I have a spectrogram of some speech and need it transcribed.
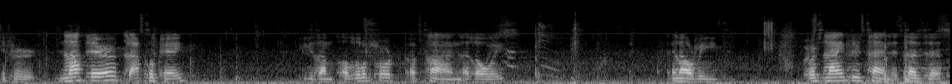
If you're not there, that's okay. Because I'm a little short of time, as always. And I'll read. Verse 9 through 10, it says this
